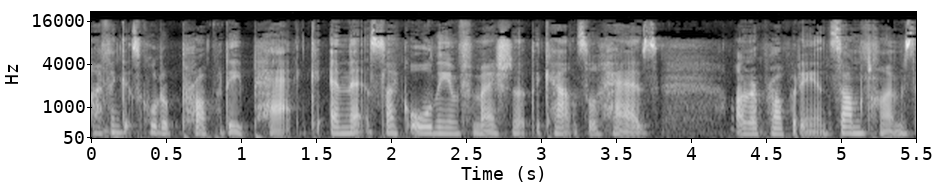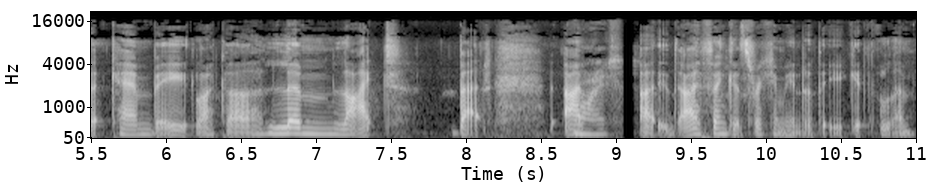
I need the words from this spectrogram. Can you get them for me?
I think it's called a property pack, and that's like all the information that the council has on a property. And sometimes that can be like a LIM light, but I, Right. I, I think it's recommended that you get the LIM.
